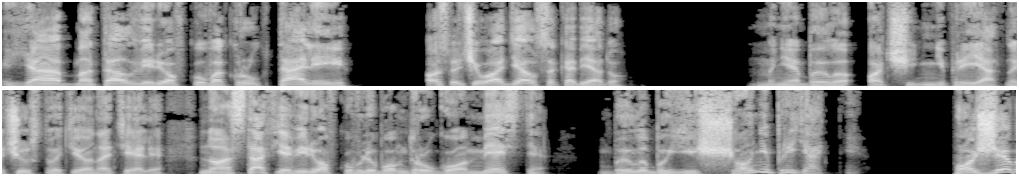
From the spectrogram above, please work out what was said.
я обмотал веревку вокруг талии, после чего оделся к обеду. Мне было очень неприятно чувствовать ее на теле, но оставь я веревку в любом другом месте, было бы еще неприятнее. Позже,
